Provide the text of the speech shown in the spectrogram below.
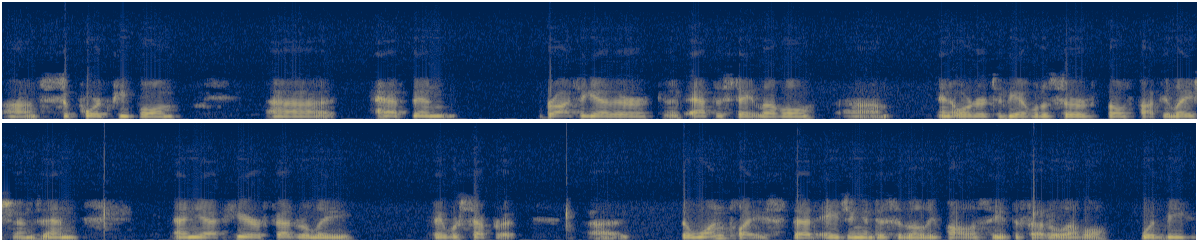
uh, to support people uh, have been brought together at the state level um, in order to be able to serve both populations, and and yet here federally, they were separate. Uh, the one place that aging and disability policy at the federal level would be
